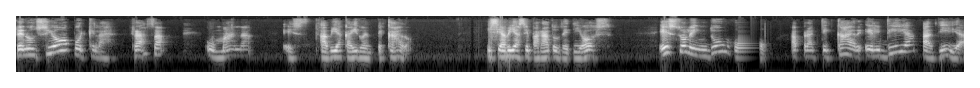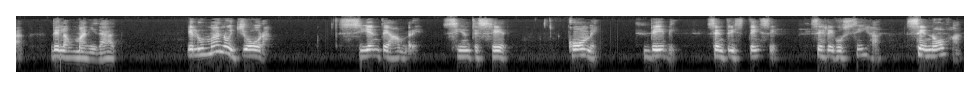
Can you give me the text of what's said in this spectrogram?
Renunció porque la raza humana había caído en pecado y se había separado de Dios. Eso le indujo a practicar el día a día de la humanidad. El humano llora, siente hambre, siente sed, come, bebe, se entristece, se regocija, se enoja,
